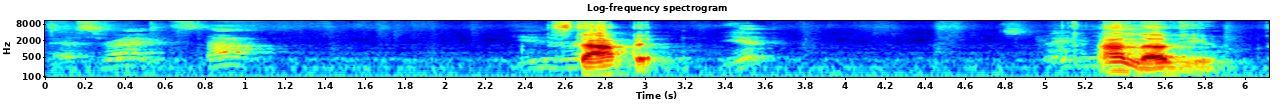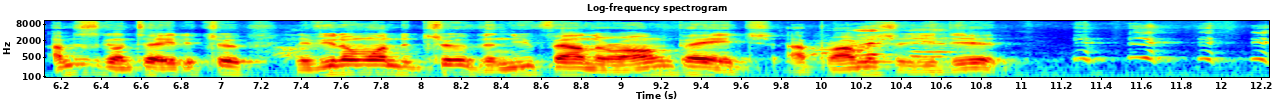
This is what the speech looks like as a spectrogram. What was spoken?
That's right Stop it. Right. Yep. Straighten it I love you. I'm just going to tell you the truth. And if you don't want the truth, then you found the wrong page. I promise you, you did. You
